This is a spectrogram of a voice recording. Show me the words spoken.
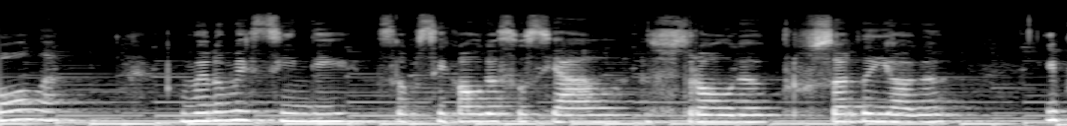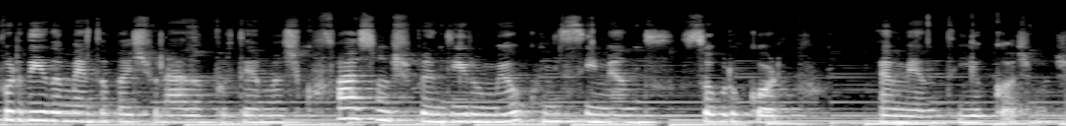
Olá, o meu nome é Cindy, sou psicóloga social, astróloga, professora de yoga e perdidamente apaixonada por temas que façam expandir o meu conhecimento sobre o corpo, a mente e o cosmos.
